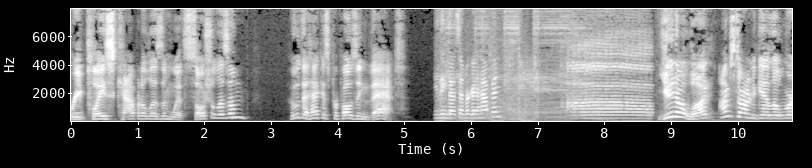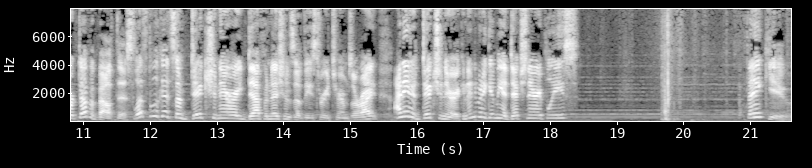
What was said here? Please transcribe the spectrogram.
Replace capitalism with socialism? Who the heck is proposing that? You think that's ever going to happen? Uh, you know what? I'm starting to get a little worked up about this. Let's look at some dictionary definitions of these three terms, alright? I need a dictionary. Can anybody get me a dictionary, please? Thank you.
